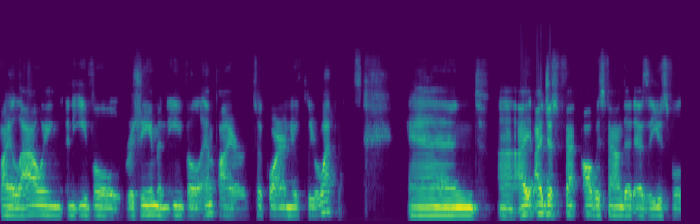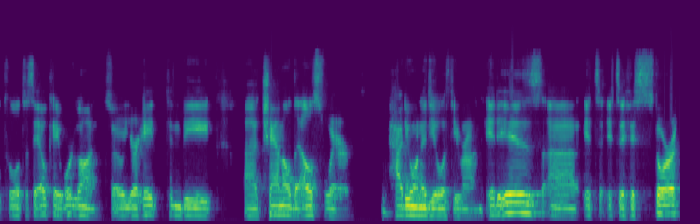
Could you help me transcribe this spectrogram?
by allowing an evil regime, an evil empire to acquire nuclear weapons. And uh, I, I, just fa- always found it as a useful tool to say, okay, we're gone. So your hate can be uh, channeled elsewhere. How do you want to deal with Iran? It is uh, it's it's a historic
